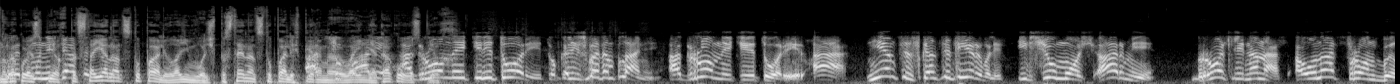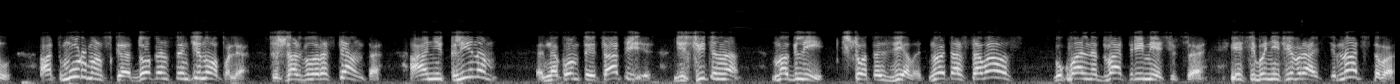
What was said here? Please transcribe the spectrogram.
Ну какой успех? Постоянно такого- отступали, Владимир Владимирович, постоянно отступали в Первой Отступали войне. Какой успех? огромные территории, только лишь в этом плане. Огромные территории. А немцы сконцентрировались и всю мощь армии бросили на нас. А у нас фронт был от Мурманска до Константинополя. То есть у нас было растянуто. А они клином на каком-то этапе действительно могли что-то сделать. Но это оставалось буквально 2-3 месяца. Если бы не февраль 17-го,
